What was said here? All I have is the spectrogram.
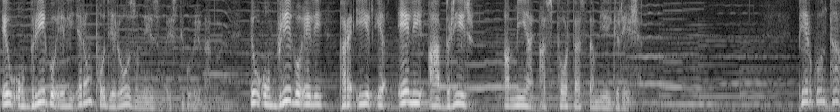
Eu obrigo ele, era um poderoso mesmo este governador. Eu obrigo ele para ir ele abrir a minha, as portas da minha igreja. Pergunta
